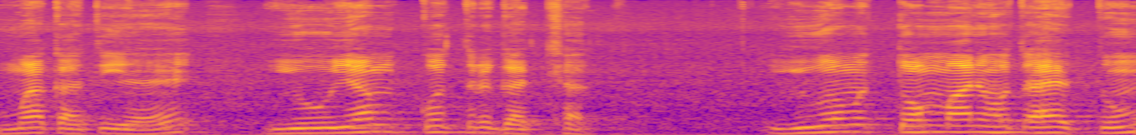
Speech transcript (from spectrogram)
हुमा कहती है, यूयम कुत्र गच्छत। यूयम तुम माने होता है तुम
